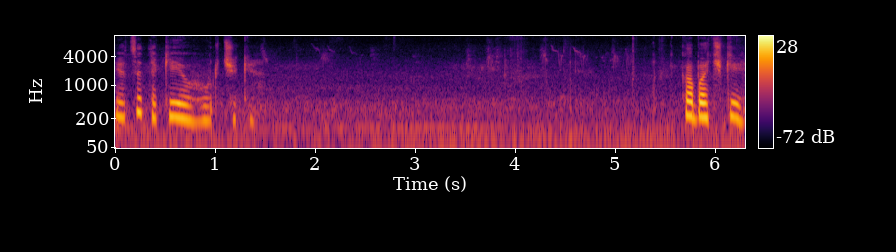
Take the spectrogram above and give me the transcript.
І оце такі огурчики. Кабачки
